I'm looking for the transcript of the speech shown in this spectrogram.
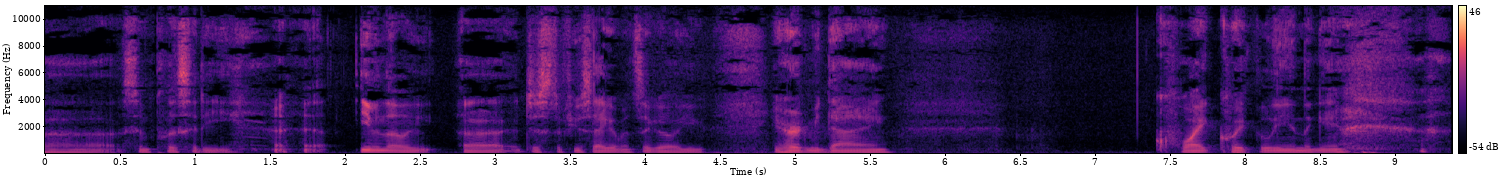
uh, simplicity. Even though uh, just a few segments ago you you heard me dying quite quickly in the game.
